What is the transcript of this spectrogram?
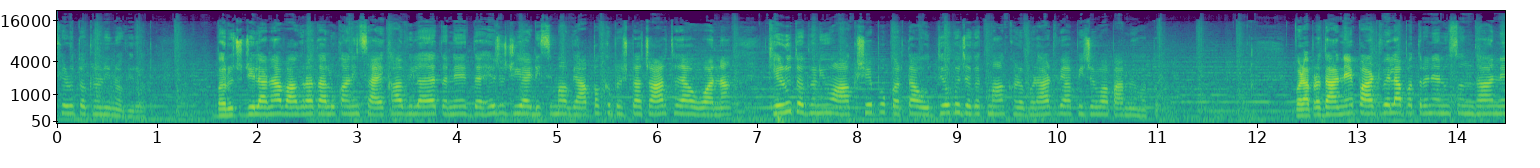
ખેડૂત અગ્રણીનો વિરોધ. ભરૂચ જિલ્લાના વાગરા તાલુકાની સાયખા વિલાયત અને દહેજ જીઆઈડીસીમાં વ્યાપક ભ્રષ્ટાચાર થયા હોવાના ખેડૂત અગ્રણીઓ આક્ષેપો કરતા ઉદ્યોગ જગતમાં ખળભળાટ વ્યાપી જવા પામ્યો હતો. વડાપ્રધાને પાઠવેલા પત્રને અનુસંધાને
